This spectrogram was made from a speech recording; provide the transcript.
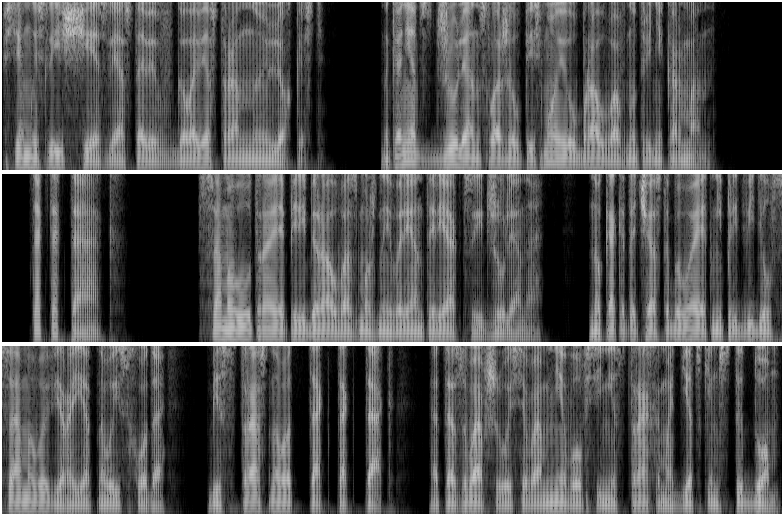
все мысли исчезли, оставив в голове странную легкость. Наконец Джулиан сложил письмо и убрал во внутренний карман. Так-так-так. С самого утра я перебирал возможные варианты реакции Джулиана. Но, как это часто бывает, не предвидел самого вероятного исхода — бесстрастного «так-так-так», отозвавшегося во мне вовсе не страхом, а детским стыдом,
